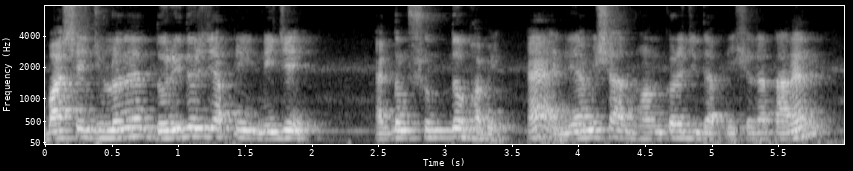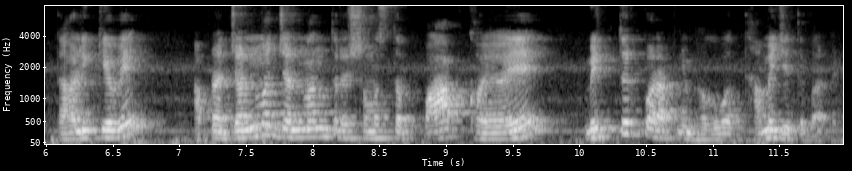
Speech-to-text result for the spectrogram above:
বা সেই ঝুলনের দড়ি দড়ি যে আপনি নিজে একদম শুদ্ধভাবে হ্যাঁ নিরামিষ আর গ্রহণ করে যদি আপনি সেটা টানেন, তাহলে কী হবে? আপনার জন্ম, জন্মান্তরের সমস্ত পাপ ক্ষয় হয়ে মৃত্যুর পর আপনি ভগবত ধামে যেতে পারবেন।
